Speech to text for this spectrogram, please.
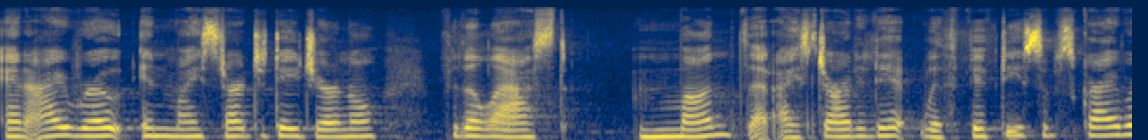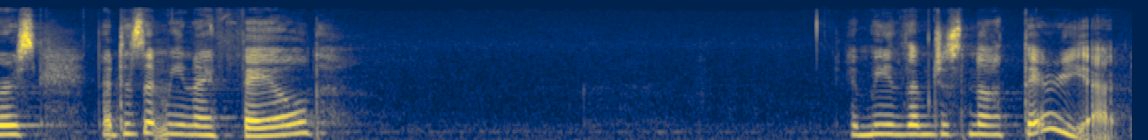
and I wrote in my Start Today journal for the last month that I started it with 50 subscribers, that doesn't mean I failed. It means I'm just not there yet.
